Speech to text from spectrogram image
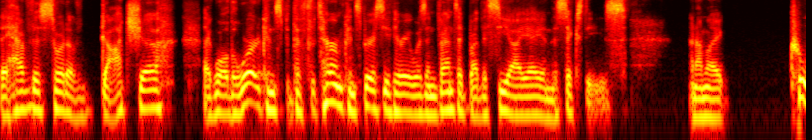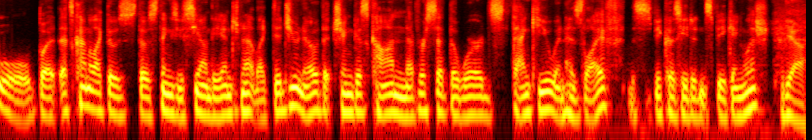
they have this sort of gotcha, like, well, the word consp- the term conspiracy theory was invented by the CIA in the '60s, and I'm like, cool, but that's kind of like those those things you see on the internet. Like, did you know that Chinggis Khan never said the words "thank you" in his life? This is because he didn't speak English. Yeah,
